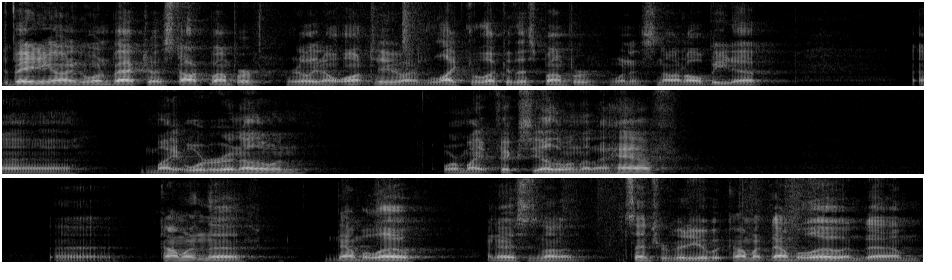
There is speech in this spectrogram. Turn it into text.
debating on going back to a stock bumper. Really don't want to. I like the look of this bumper when it's not all beat up. Uh, might order another one, or might fix the other one that I have. Uh, comment in the down below I know this is not a censor video, but comment down below and um,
